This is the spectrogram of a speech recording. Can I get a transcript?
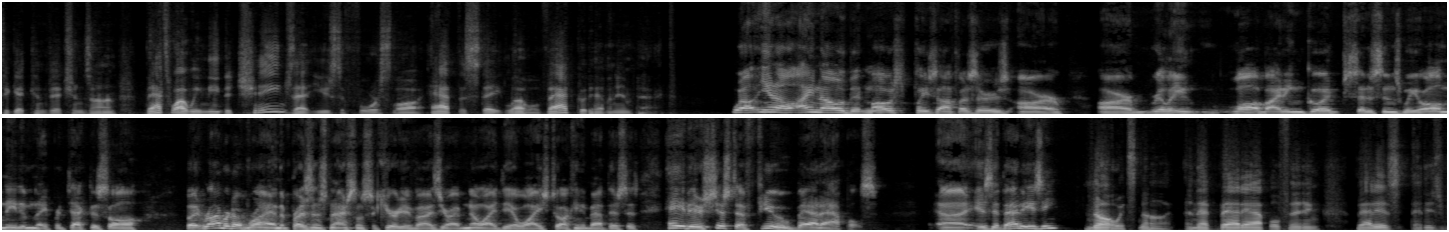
to get convictions on. That's why we need to change that use of force law at the state level. That could have an impact. Well, you know, I know that most police officers are are really law-abiding good citizens. We all need them. They protect us all. But Robert O'Brien, the president's national security advisor, I have no idea why he's talking about this, says, hey, there's just a few bad apples. Uh, is it that easy? No, it's not. And that bad apple thing, that is that is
